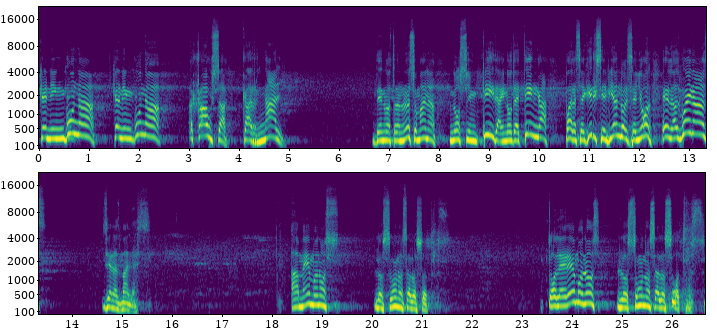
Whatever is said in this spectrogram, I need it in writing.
que ninguna, que ninguna causa carnal de nuestra naturaleza humana nos impida y nos detenga para seguir sirviendo al Señor en las buenas y en las malas. Amémonos los unos a los otros. Tolerémonos los unos a los otros.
